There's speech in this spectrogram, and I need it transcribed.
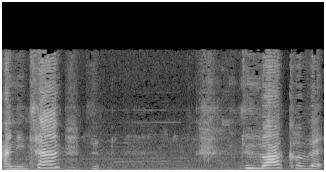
I ten, do not covet.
